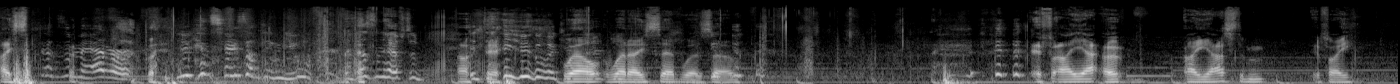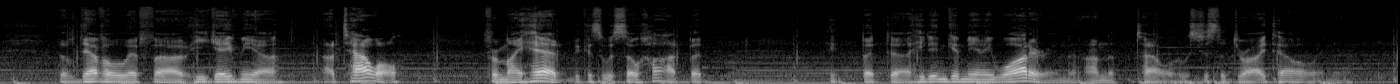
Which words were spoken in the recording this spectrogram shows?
I said, doesn't matter. But you can say something new. It doesn't have to. Okay. What well, said. what I said was, uh, if I uh, I asked him if I, the devil, if uh, he gave me a, a towel for my head because it was so hot, but but uh, he didn't give me any water in on the towel. It was just a dry towel, and uh,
